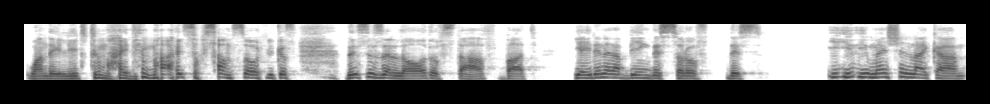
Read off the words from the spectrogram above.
one day lead to my demise of some sort because this is a lot of stuff. But yeah, it ended up being this sort of, this, you, you mentioned like, um,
